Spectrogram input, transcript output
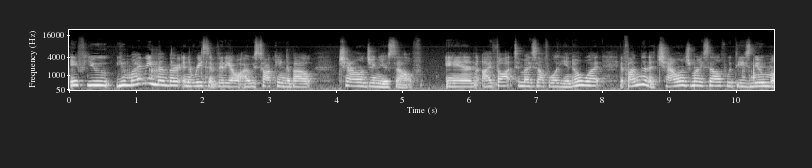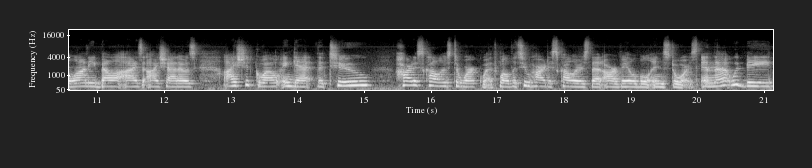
if you, you might remember in a recent video, I was talking about challenging yourself and I thought to myself, well, you know what? If I'm going to challenge myself with these new Milani Bella Eyes eyeshadows, I should go out and get the two hardest colors to work with. Well, the two hardest colors that are available in stores. And that would be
